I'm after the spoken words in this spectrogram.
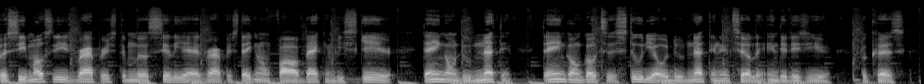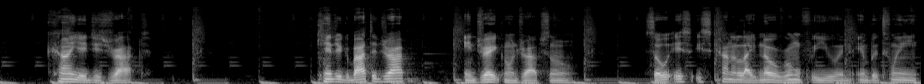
But see, most of these rappers, them little silly ass rappers, they gonna fall back and be scared. They ain't gonna do nothing. They ain't gonna go to the studio do nothing until the end of this year because Kanye just dropped. Kendrick about to drop, and Drake gonna drop soon. So it's it's kind of like no room for you in, in between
